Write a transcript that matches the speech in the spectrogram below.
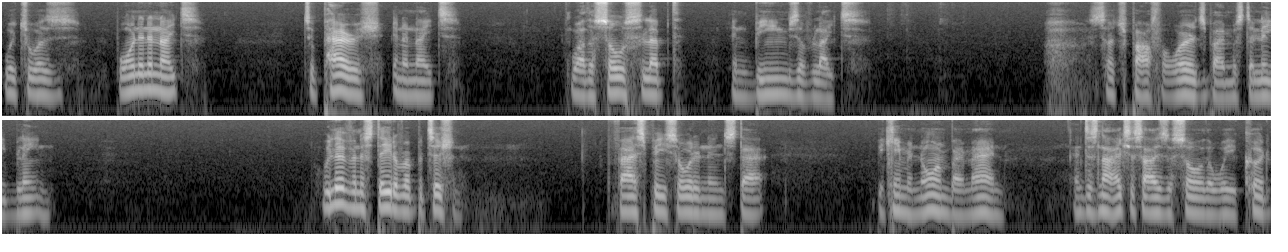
which was born in the night, to perish in the night, while the soul slept in beams of light. Such powerful words by Mr. Late Blayton. We live in a state of repetition, fast paced ordinance that became a norm by man and does not exercise the soul the way it could.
